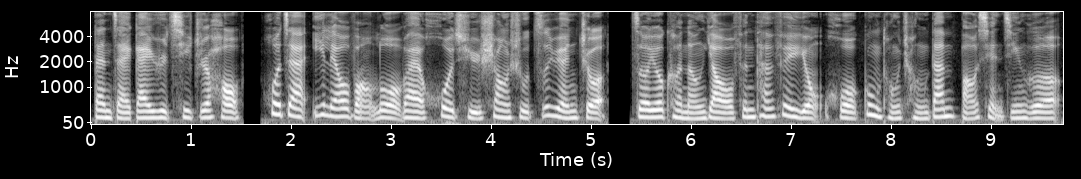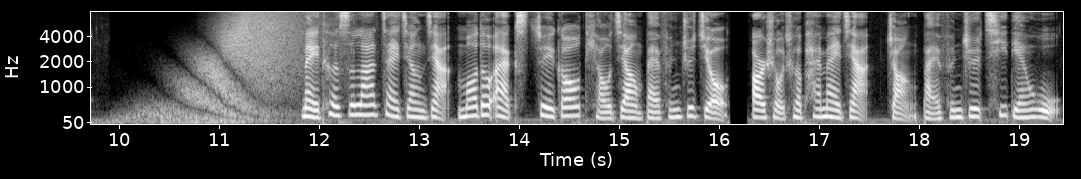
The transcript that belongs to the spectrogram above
但在该日期之后，或在医疗网络外获取上述资源者，则有可能要分摊费用或共同承担保险金额。美特斯拉再降价，Model X 最高调降百分之九，二手车拍卖价涨百分之七点五。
